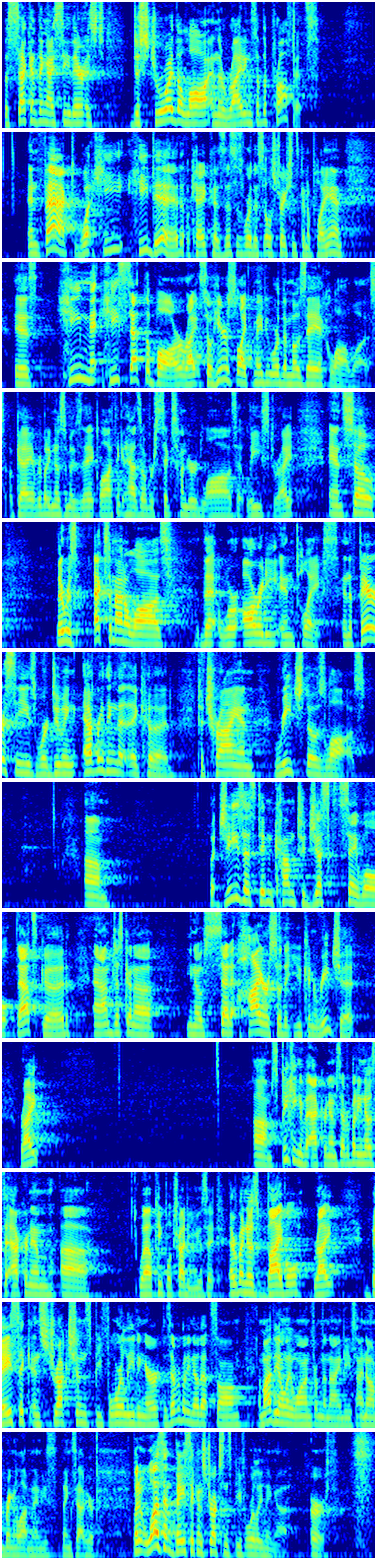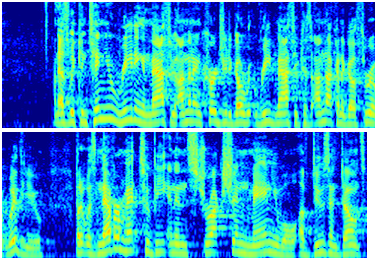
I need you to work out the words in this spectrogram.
The second thing I see there is destroy the law and the writings of the prophets. In fact, what he, he did, okay, because this is where this illustration is going to play in, is he, met, he set the bar, right? So here's like maybe where the Mosaic law was, okay? Everybody knows the Mosaic law. I think it has over 600 laws at least, right? And so there was X amount of laws that were already in place. And the Pharisees were doing everything that they could to try and reach those laws. Um, but Jesus didn't come to just say, well, that's good, and I'm just going to, you know, set it higher so that you can reach it, right? Um, speaking of acronyms, everybody knows the acronym, uh, well, people try to use it. Everybody knows Bible, right? Basic instructions before leaving Earth. Does everybody know that song? Am I the only one from the 90s? I know I'm bringing a lot of 90s things out here. But it wasn't basic instructions before leaving uh, Earth. And as we continue reading in Matthew, I'm going to encourage you to go read Matthew because I'm not going to go through it with you. But it was never meant to be an instruction manual of do's and don'ts,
